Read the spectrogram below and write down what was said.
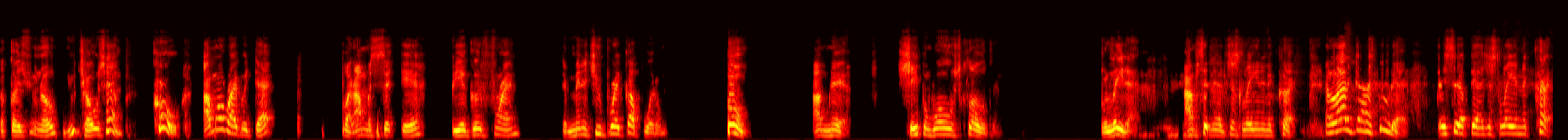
because, you know, you chose him. Cool. I'm all right with that. But I'm going to sit there, be a good friend. The minute you break up with him, boom, I'm there. Sheep and wolves clothing. Believe that. I'm sitting there just laying in the cut. And a lot of guys do that. They sit up there and just lay in the cut,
